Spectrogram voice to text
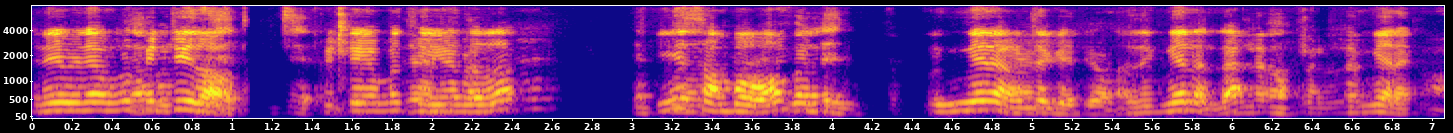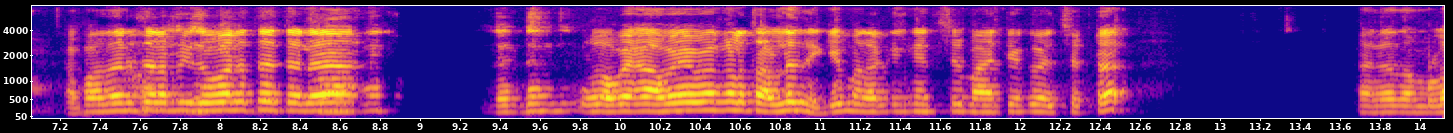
ഇനി പിന്നെ നമുക്ക് ഫിറ്റ് ചെയ്താൽ ഫിറ്റ് ചെയ്യുമ്പോൾ ചെയ്യേണ്ടത് ഈ സംഭവം ഇങ്ങനെ അകത്തേക്ക് കയറ്റി വേണം ഇത് ഇങ്ങനല്ല ഇങ്ങനെ. അപ്പൊ അതിന് ചിലപ്പോ ഇതുപോലത്തെ ചില അവയവങ്ങൾ തള്ളി നിൽക്കും അതൊക്കെ ഇങ്ങനെ ഇച്ചിരി മാറ്റിയൊക്കെ വെച്ചിട്ട് അതിനെ നമ്മൾ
